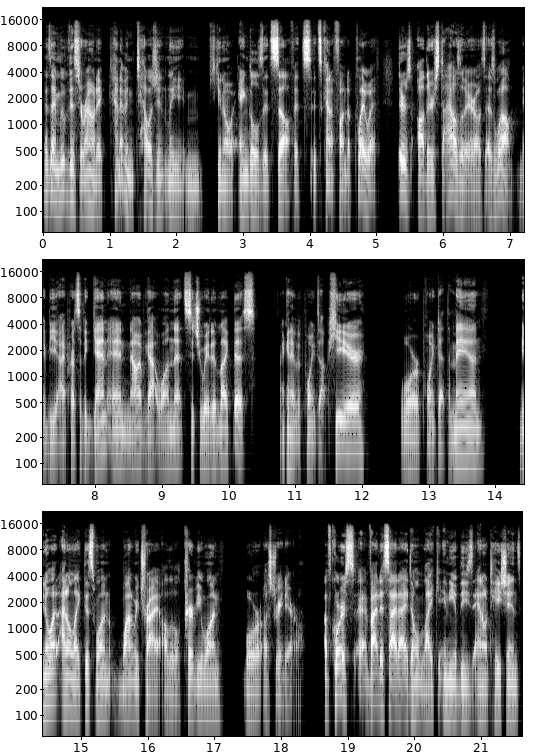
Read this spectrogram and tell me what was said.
As I move this around, it kind of intelligently, mm, you know, angles itself. It's, it's kind of fun to play with. There's other styles of arrows as well. Maybe I press it again, and now I've got one that's situated like this. I can have it point up here or point at the man you know what? I don't like this one. Why don't we try a little curvy one or a straight arrow? Of course, if I decide I don't like any of these annotations,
